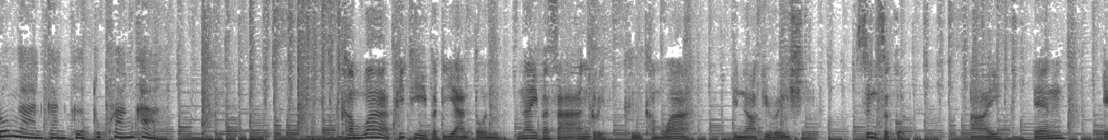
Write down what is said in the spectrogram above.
ร่วมงานกันเกือบทุกครั้งค่ะ คำว่าพิธีปฏิญาณตนในภาษาอังกฤษคือคำว่า inauguration ซึ่งสะกด i n a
